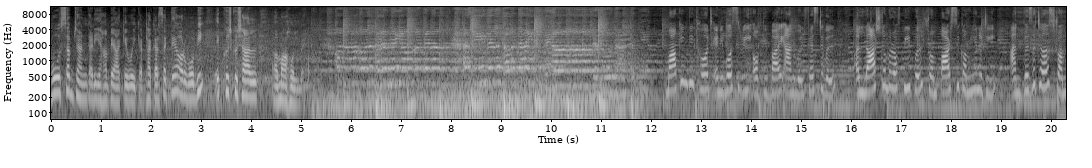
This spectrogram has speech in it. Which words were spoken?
वो सब जानकारी यहाँ पे आके वो इकट्ठा कर सकते हैं और वो भी एक खुश खुशहाल माहौल में। Marking the third anniversary of the biannual festival, a large number of people from Parsi community and visitors from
